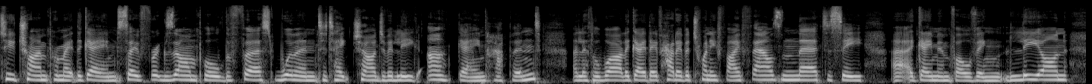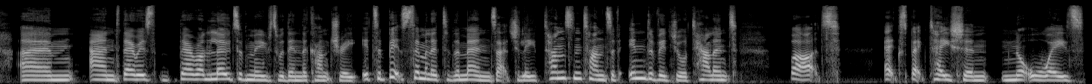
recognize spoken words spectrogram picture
to try and promote the game. So, for example, the first woman to take charge of a League 1 game happened a little while ago. They've had over 25,000 there to see uh, a game involving Lyon. Um, and there is there are loads of moves within the country. It's a bit similar to the men's, actually. Tons and tons of individual talent, but expectation not always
